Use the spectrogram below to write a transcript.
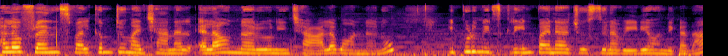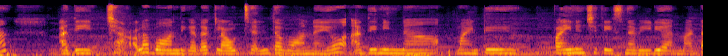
Hello friends welcome to my channel ఎలా ఉన్నారు? నేను చాలా బాగున్నాను. ఇప్పుడు మీరు స్క్రీన్ పైన చూస్తున్న వీడియో ఉంది కదా? అది చాలా బాగుంది కదా? క్లౌడ్స్ ఎంత బాగున్నాయో. అది నిన్న మా ఇంటి పైనుంచి తీసిన వీడియో అనమాట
